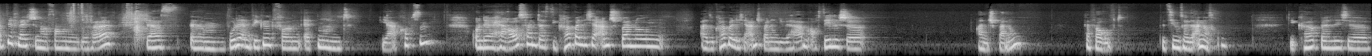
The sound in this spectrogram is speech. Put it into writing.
Habt ihr vielleicht schon mal von gehört? Das ähm, wurde entwickelt von Edmund Jakobsen und er herausfand, dass die körperliche Anspannung, also körperliche Anspannung, die wir haben, auch seelische Anspannung hervorruft. Beziehungsweise andersrum. Die körperliche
